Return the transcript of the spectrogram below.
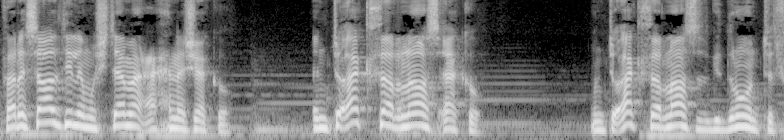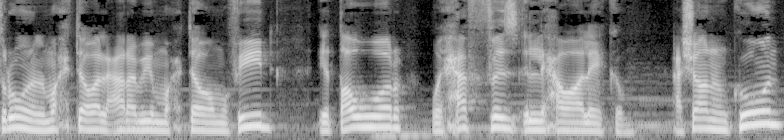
فرسالتي لمجتمع إحنا شكو. أنتوا أكثر ناس أكو. أنتوا أكثر ناس تقدرون تثرون المحتوى العربي محتوى مفيد يطور ويحفز اللي حواليكم عشان نكون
